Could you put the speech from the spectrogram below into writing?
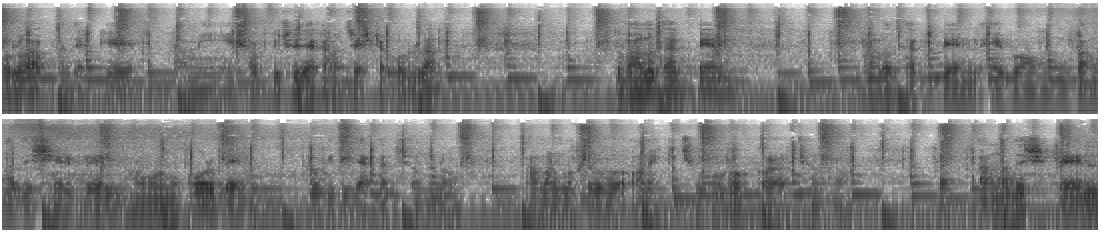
হলো। আপনাদেরকে আমি সব কিছু দেখানোর চেষ্টা করলাম। তো ভালো থাকবেন ভালো থাকবেন এবং বাংলাদেশের রেল ভ্রমণ করবেন প্রকৃতি দেখার জন্য, আমার মতো অনেক কিছু উপভোগ করার জন্য। বাংলাদেশ রেল,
